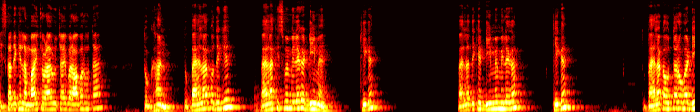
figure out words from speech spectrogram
इसका देखिए लंबाई चौड़ाई और ऊंचाई बराबर होता है। तो घन तो पहला को देखिए पहला किसमें मिलेगा? डी में ठीक है? पहला देखिए डी में मिलेगा, ठीक है? तो पहला का उत्तर होगा डी।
